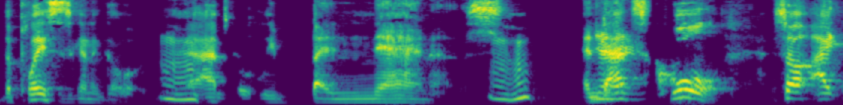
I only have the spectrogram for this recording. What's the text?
the place is going to go Mhm. absolutely bananas. Mhm. And Yeah. that's cool. So I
